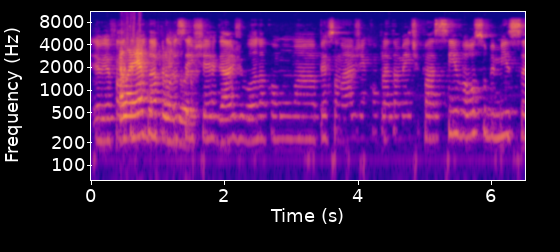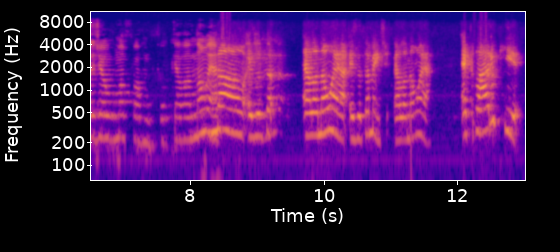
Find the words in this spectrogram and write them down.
Eu ia falar ela que não é dá para você enxergar a Joana como uma personagem completamente passiva ou submissa de alguma forma, porque ela não é. Não, ela não é, exatamente, ela não é. É claro que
